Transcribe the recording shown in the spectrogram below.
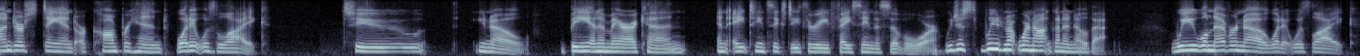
understand or comprehend what it was like to, you know, be an American in 1863 facing the Civil War. We just we're not, we're not going to know that. We will never know what it was like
